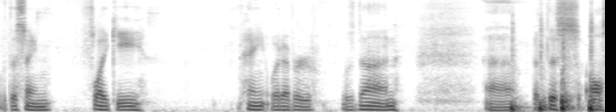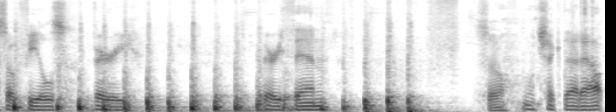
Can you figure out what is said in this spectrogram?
with the same flaky paint, whatever was done. Uh, but this also feels very, very thin. So we'll check that out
